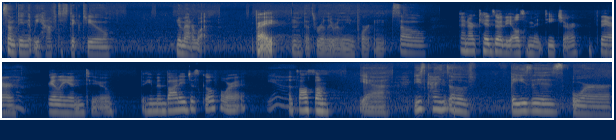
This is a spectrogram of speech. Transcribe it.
something that we have to stick to no matter what. Right. I think that's really, really important. So and our kids are the ultimate teacher. If they're yeah. really into the human body, just go for it. Yeah. That's awesome. Yeah. These kinds of phases or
